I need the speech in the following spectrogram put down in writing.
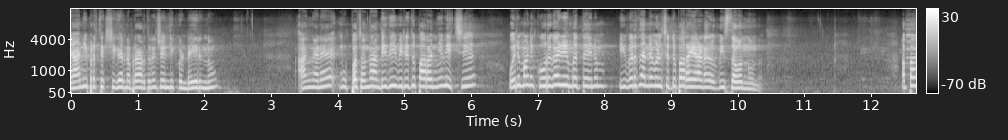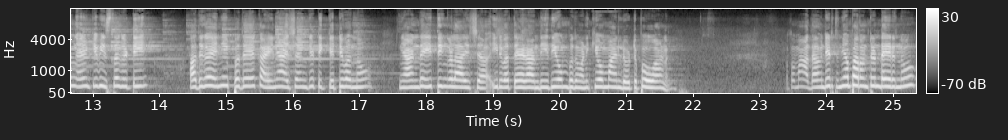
ഞാൻ ഈ പ്രത്യക്ഷീകരണ പ്രാർത്ഥന ചൊല്ലിക്കൊണ്ടേയിരുന്നു. അങ്ങനെ മുപ്പത്തൊന്നാം തീയതി ഇവരിത് പറഞ്ഞ് വെച്ച് ഒരു മണിക്കൂർ കഴിയുമ്പോഴത്തേനും ഇവർ തന്നെ വിളിച്ചിട്ട് പറയാണ് വിസ വന്നു എന്ന്. അപ്പം അങ്ങനെ എനിക്ക് വിസ കിട്ടി. അത് കഴിഞ്ഞ് ഇപ്പോഴത്തെ കഴിഞ്ഞ ആഴ്ച എനിക്ക് ടിക്കറ്റ് വന്നു. ഞാൻ ദേ ഈ തിങ്കളാഴ്ച ഇരുപത്തേഴാം തീയതി ഒമ്പത് മണിക്ക് ഒമാനിലോട്ട് പോവാണ്. അപ്പം മാതാവിന്റെ അടുത്ത് ഞാൻ പറഞ്ഞിട്ടുണ്ടായിരുന്നു.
